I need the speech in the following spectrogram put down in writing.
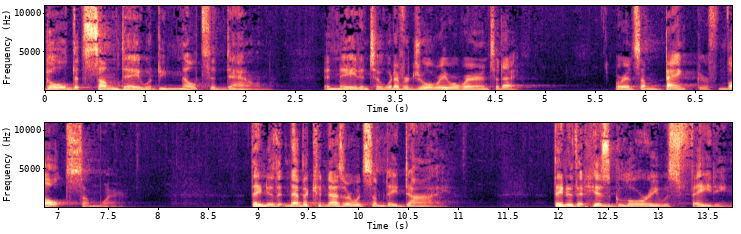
Gold that someday would be melted down and made into whatever jewelry we're wearing today or in some bank or vault somewhere. They knew that Nebuchadnezzar would someday die. They knew that his glory was fading,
